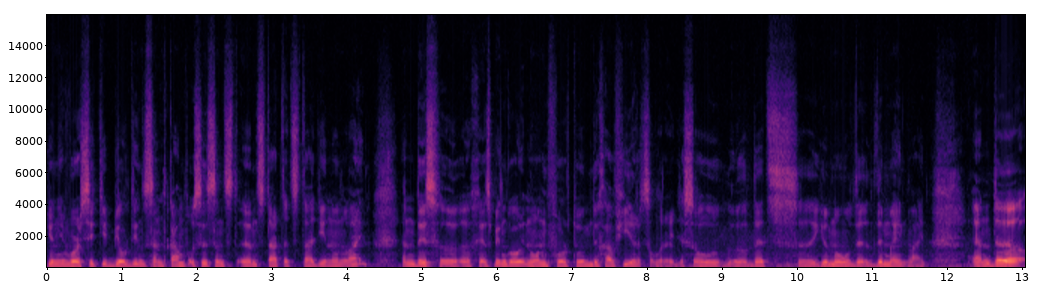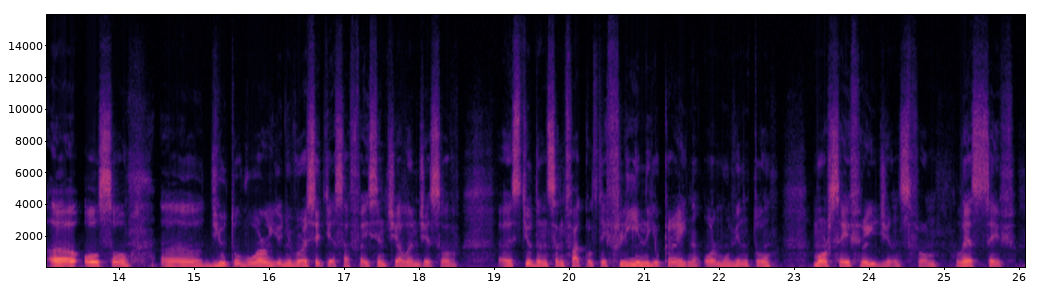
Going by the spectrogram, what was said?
university buildings and campuses and, st- and started studying online. And this has been going on for two and a half years already. So that's, you know, the, the main line. And also, due to war, universities are facing challenges of uh, students and faculty fleeing Ukraine or moving to more safe regions from less safe uh,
